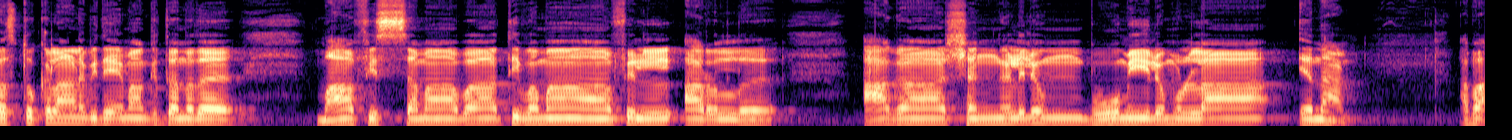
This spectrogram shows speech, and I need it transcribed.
വസ്തുക്കളാണ് വിധേയമാക്കി തന്നത്? മാഫിസ് സമാവാതി വമാഫിൽ അറൽ ആകാശങ്ങളിലും ഭൂമിയിലുമുള്ള എന്നാണ്. അപ്പോൾ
